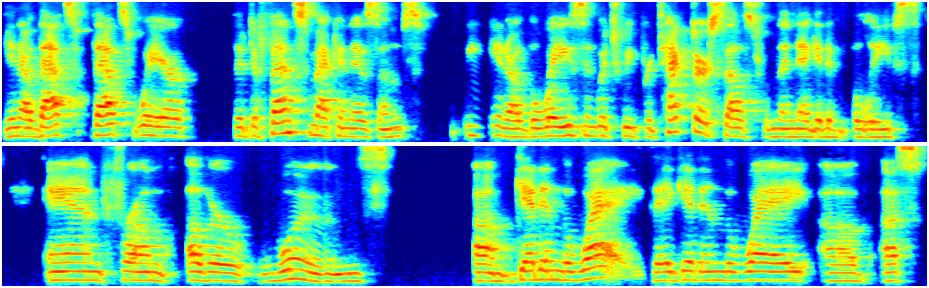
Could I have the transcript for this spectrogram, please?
You know, that's that's where the defense mechanisms, you know, the ways in which we protect ourselves from the negative beliefs and from other wounds um, get in the way. They get in the way of us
